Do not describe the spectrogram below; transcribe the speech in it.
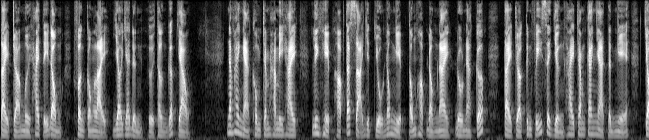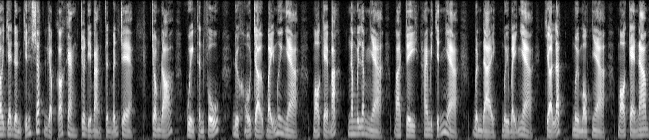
tài trợ 12 tỷ đồng, phần còn lại do gia đình người thân góp vào. Năm 2022, Liên hiệp Hợp tác xã Dịch vụ Nông nghiệp Tổng hợp Đồng Nai Donacop tài trợ kinh phí xây dựng 200 căn nhà tình nghĩa cho gia đình chính sách gặp khó khăn trên địa bàn tỉnh Bến Tre. Trong đó, quyền thành Phú được hỗ trợ 70 nhà, Mỏ Kè Bắc 55 nhà, Ba Tri 29 nhà, Bình Đại 17 nhà, Chợ Lách 11 nhà, Mỏ Kè Nam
